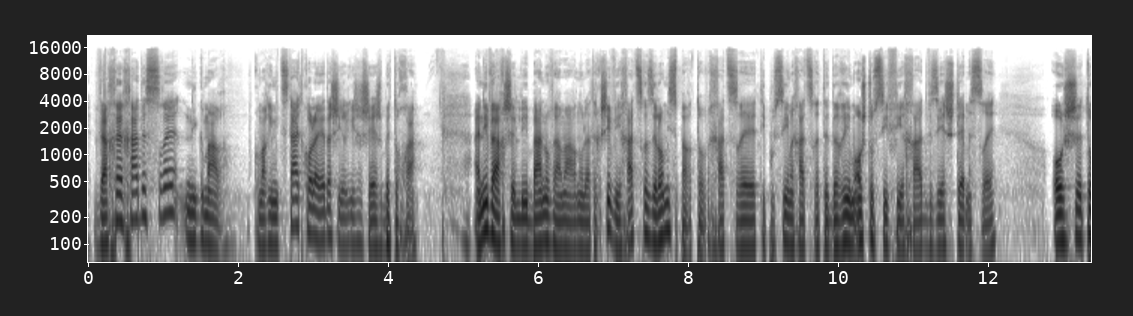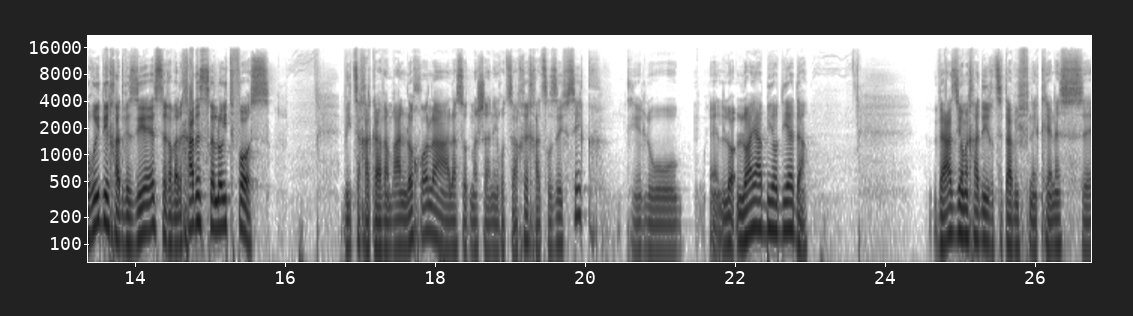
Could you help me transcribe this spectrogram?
ואחרי 11 נגמר. כלומר, היא מיצתה את כל הידע שהיא הרגישה שיש בתוכה. אני ואח שלי באנו ואמרנו לה, תקשיבי, 11 זה לא מספר טוב, 11 טיפוסים, 11 תדרים, או שתוסיפי 1 וזה יהיה 12, או שתורידי 1 וזה יהיה 10, אבל 11 לא יתפוס. והיא צחקה ואמרה, אני לא יכולה לעשות מה שאני רוצה, אחרי 11 זה הפסיק. כאילו, לא, לא היה בי עוד ידע. ואז יום אחד היא הרצתה בפני כנס אה,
